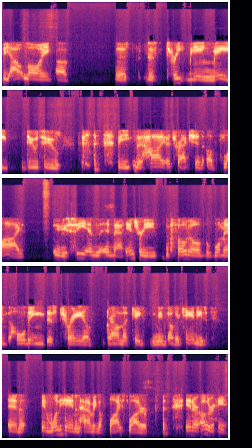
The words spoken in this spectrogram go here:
the outlawing of this this treat being made due to the the high attraction of flies. You see in in that entry the photo of the woman holding this tray of groundnut cakes and maybe other candies, and in one hand and having a fly swatter in her other hand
